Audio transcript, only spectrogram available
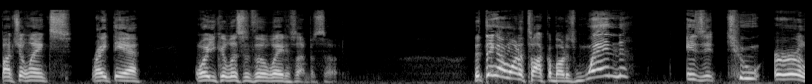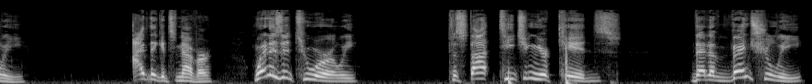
bunch of links right there. Or you can listen to the latest episode. The thing I want to talk about is when is it too early? I think it's never. When is it too early to start teaching your kids that eventually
